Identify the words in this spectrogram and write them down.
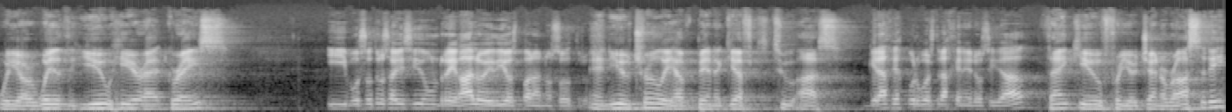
we are with you here at Grace, y vosotros habéis sido un regalo de Dios para nosotros. and you truly have been a gift to us. Gracias por vuestra generosidad, Thank you for your generosity,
